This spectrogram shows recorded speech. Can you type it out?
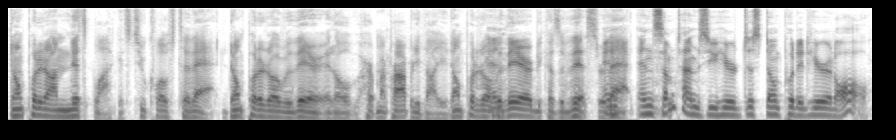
Don't put it on this block. It's too close to that. Don't put it over there. It'll hurt my property value. Don't put it over And- there because of this or and, that. And sometimes you hear just don't put it here at all.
